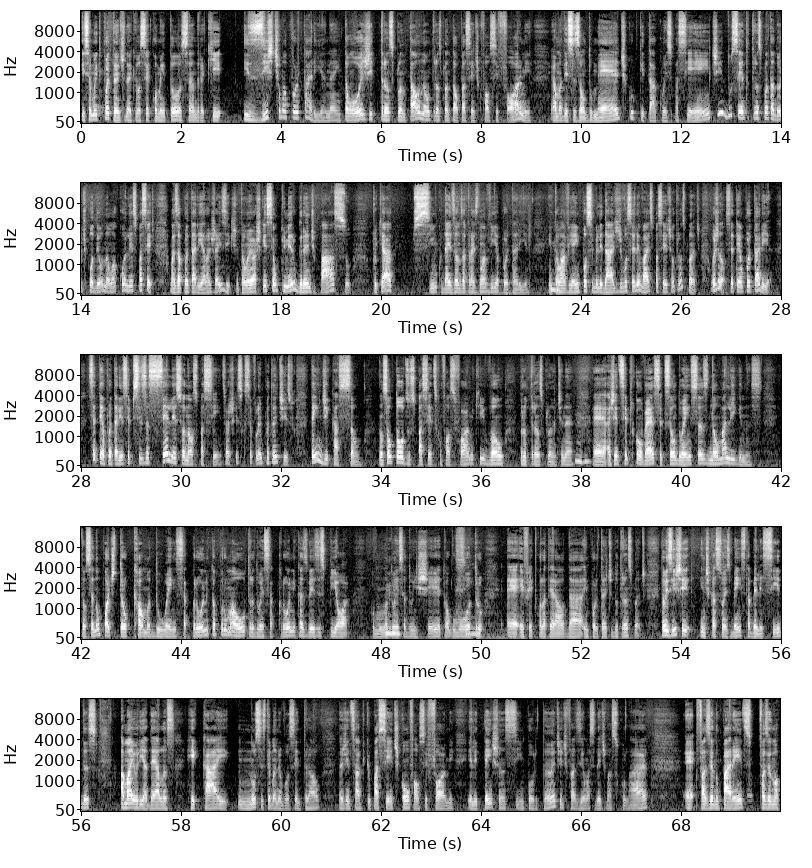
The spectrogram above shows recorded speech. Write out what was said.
isso é muito importante, né? Que você comentou, Sandra, que existe uma portaria, né? Então hoje transplantar ou não transplantar o paciente com falciforme é uma decisão do médico que está com esse paciente e do centro transplantador de poder ou não acolher esse paciente. Mas a portaria ela já existe. Então eu acho que esse é o primeiro grande passo, porque há 5, 10 anos atrás não havia portaria. Então uhum. havia a impossibilidade de você levar esse paciente ao transplante. Hoje não, você tem a portaria. Você tem a portaria, você precisa selecionar os pacientes. Eu acho que isso que você falou é importantíssimo. Tem indicação. Não são todos os pacientes com falciforme que vão para o transplante, né? Uhum. É, a gente sempre conversa que são doenças não malignas. Então você não pode trocar uma doença crônica por uma outra doença crônica, às vezes pior, como uma uhum. doença do enxerto, algum Sim. outro é, efeito colateral da importante do transplante. Então existem indicações bem estabelecidas, a maioria delas recai no sistema nervoso central. A gente sabe que o paciente com falciforme ele tem chance importante de fazer um acidente vascular. É, fazendo um parênteses, fazendo uma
